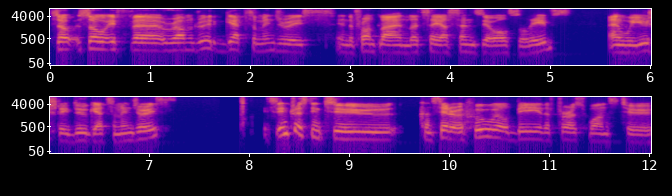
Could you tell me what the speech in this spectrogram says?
So, so if uh, Real Madrid get some injuries in the front line, let's say Asensio also leaves, and we usually do get some injuries, it's interesting to consider who will be the first ones to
